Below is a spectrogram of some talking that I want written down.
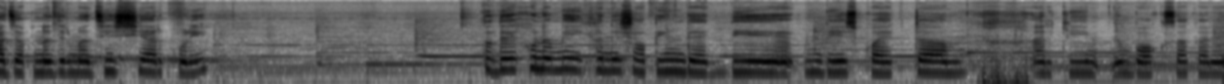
আজ আপনাদের মাঝে শেয়ার করি। তো দেখুন, আমি এখানে শপিং ব্যাগ দিয়ে বেশ কয়েকটা আর কি বক্স আকারে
